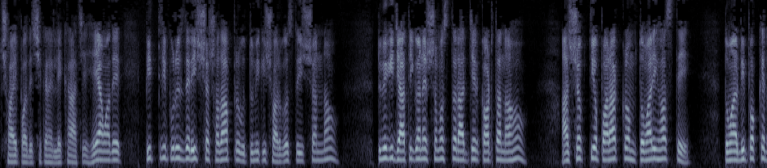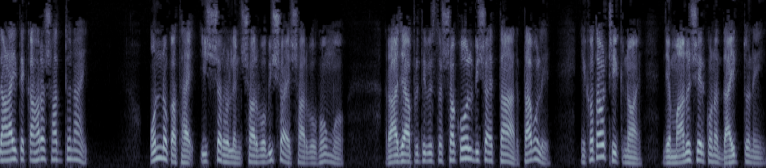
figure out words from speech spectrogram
ছয় পদে, সেখানে লেখা আছে, হে আমাদের পিতৃপুরুষদের ঈশ্বর, সদাপ্রভু, তুমি কি স্বর্গস্থ ঈশ্বর নও? তুমি কি জাতিগণের সমস্ত রাজ্যের কর্তা নহ? আর শক্তি ও পরাক্রম তোমারই হস্তে, তোমার বিপক্ষে দাঁড়াইতে কাহারও সাধ্য নাই? অন্য কথায়, ঈশ্বর হলেন সর্ববিষয়ে, সার্বভৌম। রাজা পৃথিবীস্থ সকল বিষয় তাঁর, তা বলে একথাও ঠিক নয় যে মানুষের কোনো দায়িত্ব নেই।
